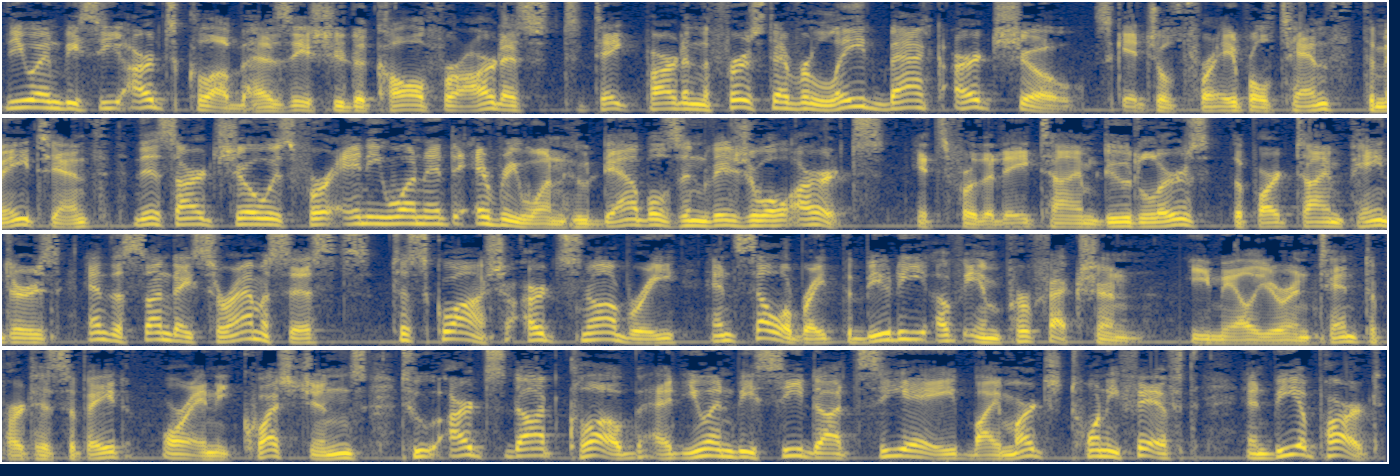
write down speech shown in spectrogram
The UNBC Arts Club has issued a call for artists to take part in the first ever laid back art show. Scheduled for April 10th to May 10th, this art show is for anyone and everyone who dabbles in visual arts. It's for the daytime doodlers, the part-time painters, and the Sunday ceramicists to squash art snobbery and celebrate the beauty of imperfection. Email your intent to participate or any questions to arts.club at unbc.ca by March 25th and be a part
